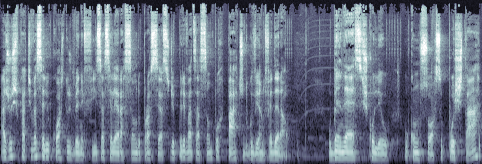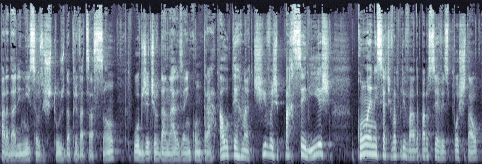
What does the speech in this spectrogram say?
A justificativa seria o corte dos benefícios e a aceleração do processo de privatização por parte do governo federal. O BNDES escolheu o consórcio Postar para dar início aos estudos da privatização. O objetivo da análise é encontrar alternativas de parcerias com a iniciativa privada para o serviço postal,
